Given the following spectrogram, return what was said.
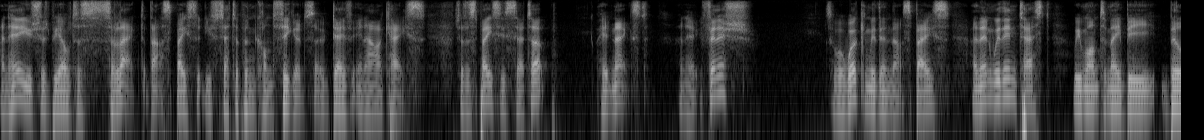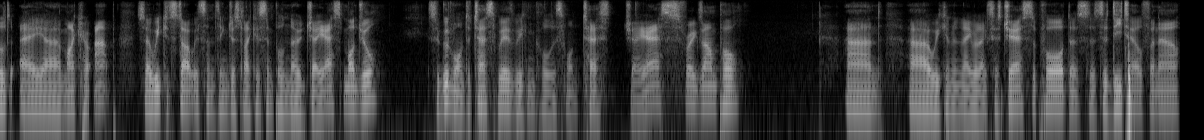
And here you should be able to select that space that you've set up and configured, so dev in our case. So the space is set up, hit next and hit finish. So we're working within that space. And then within test, we want to maybe build a uh, micro app. So we could start with something just like a simple Node.js module. It's a good one to test with. We can call this one test.js, for example and uh, we can enable XSJS support. That's, that's a detail for now.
